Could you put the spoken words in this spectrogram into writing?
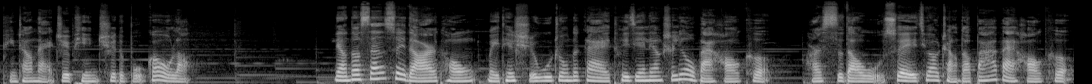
平常奶制品吃的不够了。两到三岁的儿童每天食物中的钙推荐量是六百毫克，而四到五岁就要涨到八百毫克，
